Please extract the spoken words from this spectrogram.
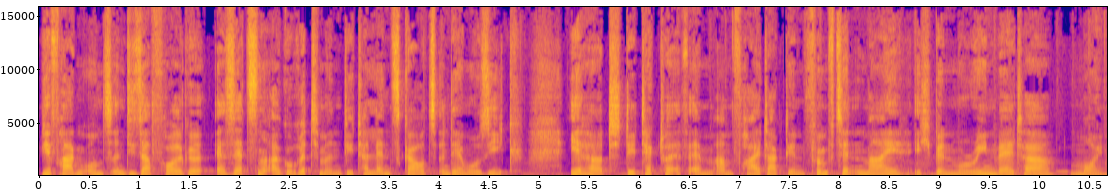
Wir fragen uns in dieser Folge, ersetzen Algorithmen die Talentscouts in der Musik? Ihr hört Detektor FM am Freitag, den 15. Mai. Ich bin Maureen Welter. Moin.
